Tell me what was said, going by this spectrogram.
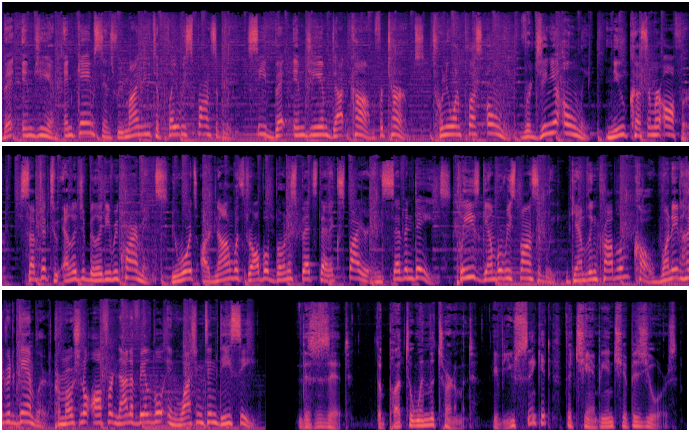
BetMGM and GameSense remind you to play responsibly. See BetMGM.com for terms. 21 plus only, Virginia only. New customer offer, subject to eligibility requirements. Rewards are non withdrawable bonus bets that expire in seven days. Please gamble responsibly. Gambling problem? Call 1 800 Gambler. Promotional offer not available in Washington, D.C. This is it. The putt to win the tournament. If you sink it, the championship is yours.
